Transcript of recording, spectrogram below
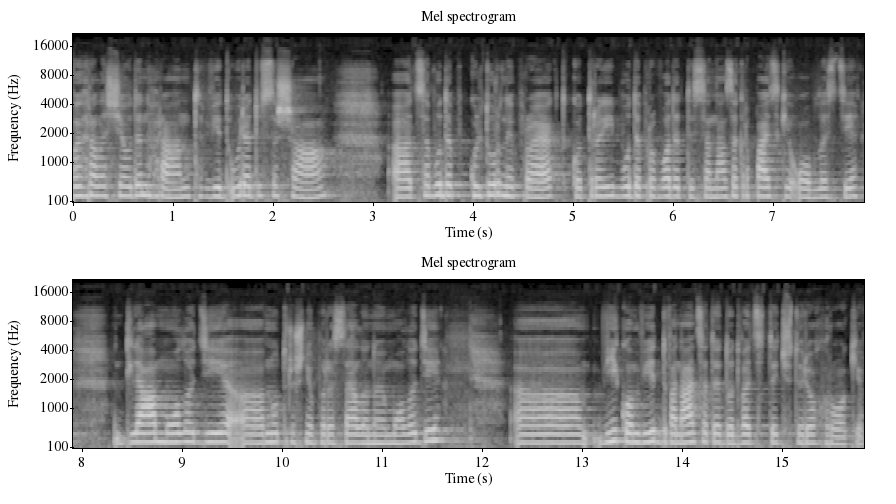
виграла ще один грант від уряду США. Е, Це буде культурний проект, котрий буде проводитися на Закарпатській області для молоді, е, внутрішньо переселеної молоді е, віком від 12 до 24 років.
